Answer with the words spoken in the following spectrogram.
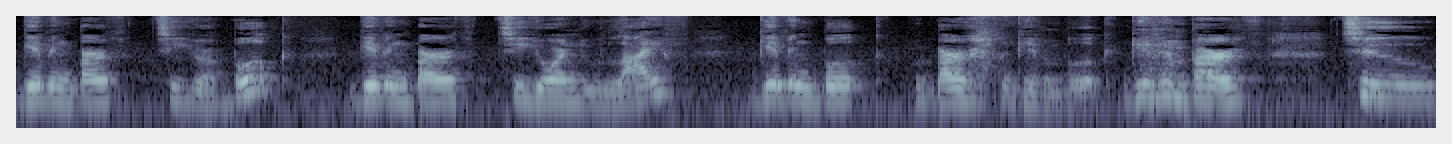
giving birth to your book, giving birth to your new life, giving book birth, giving book, giving birth to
